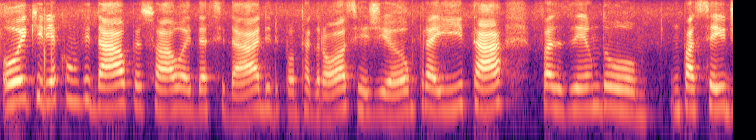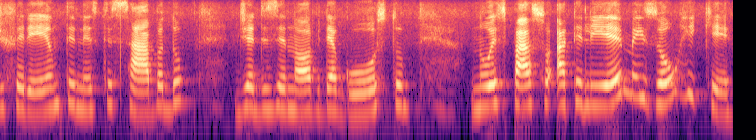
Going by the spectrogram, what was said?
Oi, queria convidar o pessoal aí da cidade de Ponta Grossa, região, para ir estar tá fazendo um passeio diferente neste sábado, dia 19 de agosto, no espaço Atelier Maison Riquet,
